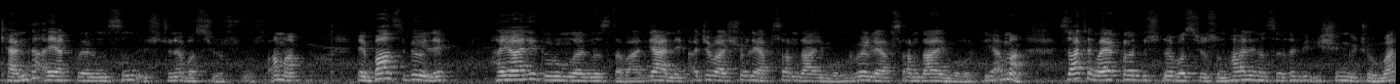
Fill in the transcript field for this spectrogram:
kendi ayaklarınızın üstüne basıyorsunuz. Ama e, bazı böyle hayali durumlarınız da var. Yani acaba şöyle yapsam daha iyi mi olur, böyle yapsam daha iyi mi olur diye ama zaten ayakların üstüne basıyorsun. Hali hazırda bir işin gücün var.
